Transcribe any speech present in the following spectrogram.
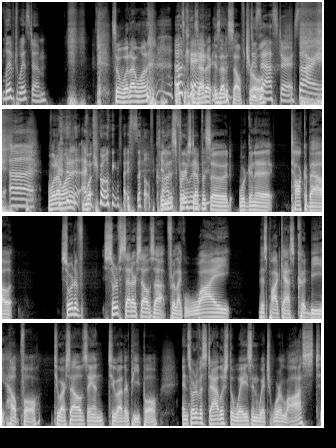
lived wisdom. So what I want that's, Okay. is that a is that a self troll? Disaster. Sorry. Uh What I want to I'm what trolling myself. in this first episode we're going to talk about sort of sort of set ourselves up for like why this podcast could be helpful to ourselves and to other people and sort of establish the ways in which we're lost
